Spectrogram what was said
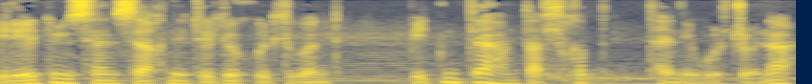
ирээдүйн сайн сайхны төлөөх хөдөлгөөнд бидэнтэй хамт алхахад таныг урьж байна.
